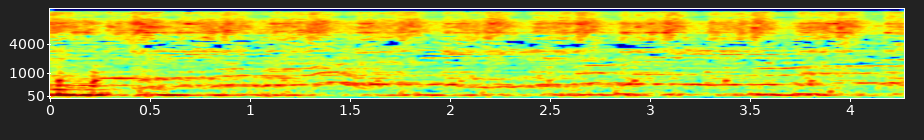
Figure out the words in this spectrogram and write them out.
Thank you.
